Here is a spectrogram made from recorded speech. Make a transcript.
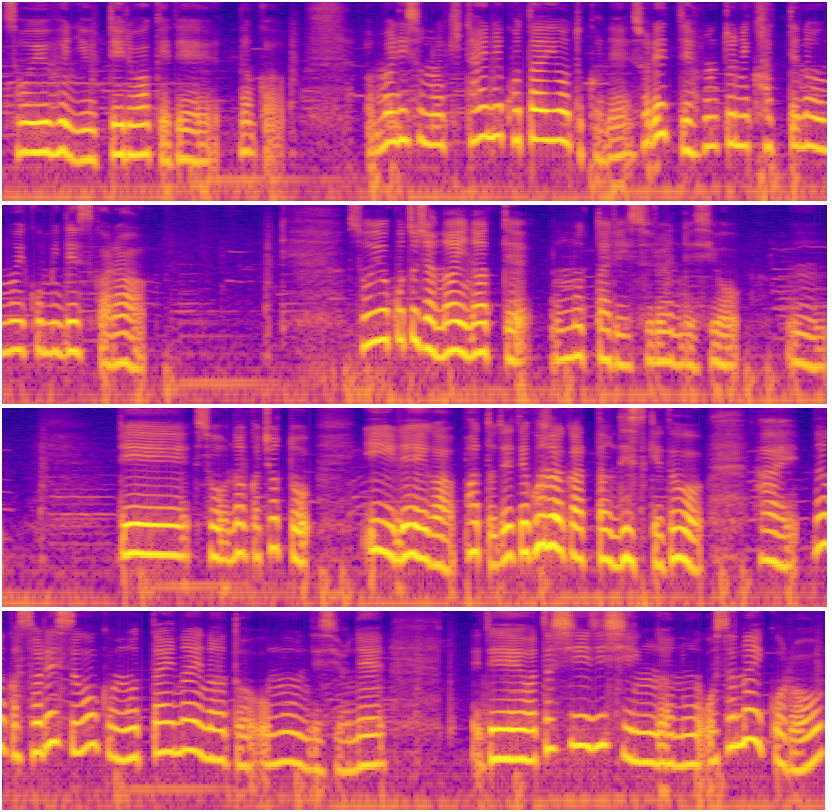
そういうふうに言っているわけでなんかあまりその期待に応えようとかねそれって本当に勝手な思い込みですからそういうことじゃないなって思ったりするんですよ。うん、でそうなんかちょっといい例がパッと出てこなかったんですけどはいなんかそれすごくもったいないなと思うんですよね。で私自身あの幼い頃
